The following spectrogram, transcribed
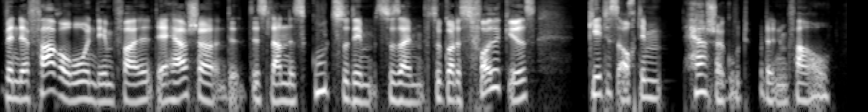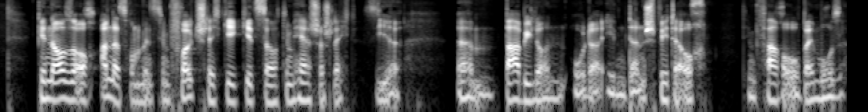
wenn der Pharao in dem Fall, der Herrscher des Landes, gut zu dem, zu seinem, zu Gottes Volk ist, geht es auch dem Herrscher gut oder dem Pharao. Genauso auch andersrum, wenn es dem Volk schlecht geht, geht es auch dem Herrscher schlecht. Siehe ähm, Babylon oder eben dann später auch dem Pharao bei Mose.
